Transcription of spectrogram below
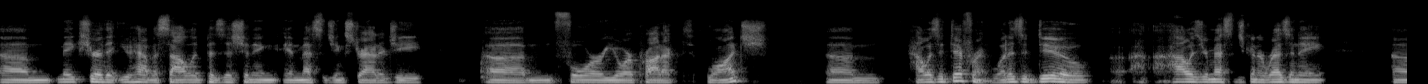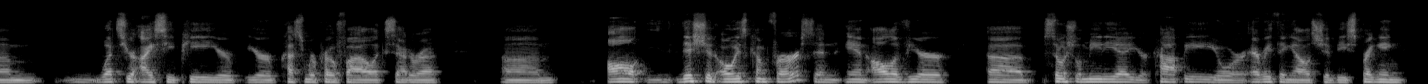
Um, make sure that you have a solid positioning and messaging strategy um, for your product launch. Um, how is it different? What does it do? Uh, how is your message going to resonate? What's your ICP, your your customer profile, et cetera. Um, all this should always come first, and and all of your uh, social media, your copy, your everything else should be springing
